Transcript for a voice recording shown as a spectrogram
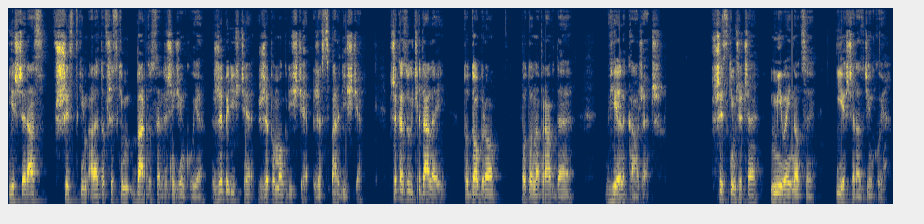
Jeszcze raz wszystkim, ale to wszystkim bardzo serdecznie dziękuję, że byliście, że pomogliście, że wsparliście. Przekazujcie dalej to dobro, bo to naprawdę wielka rzecz. Wszystkim życzę miłej nocy i jeszcze raz dziękuję.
